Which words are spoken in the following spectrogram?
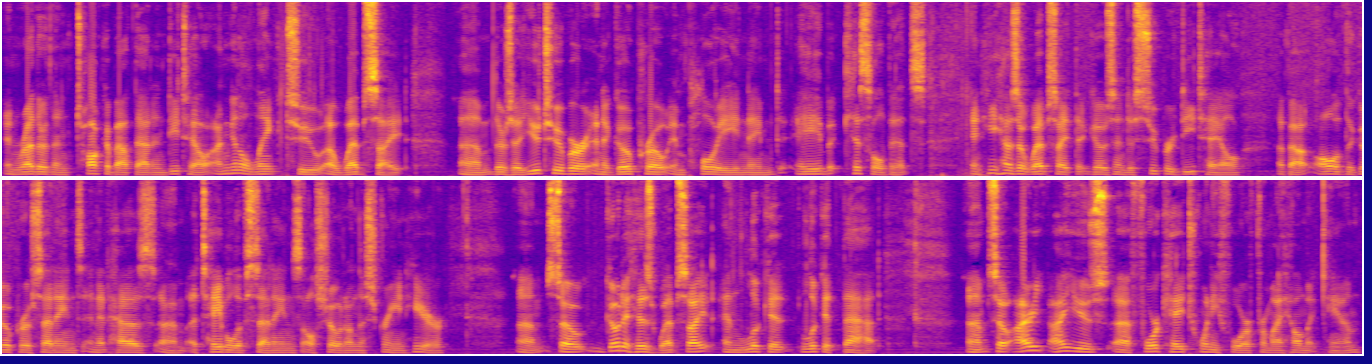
And rather than talk about that in detail, I'm going to link to a website. Um, there's a YouTuber and a GoPro employee named Abe Kislevitz, and he has a website that goes into super detail about all of the GoPro settings and it has um, a table of settings. I'll show it on the screen here. Um, so go to his website and look at look at that. Um, so I, I use uh, 4K 24 for my helmet cam.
